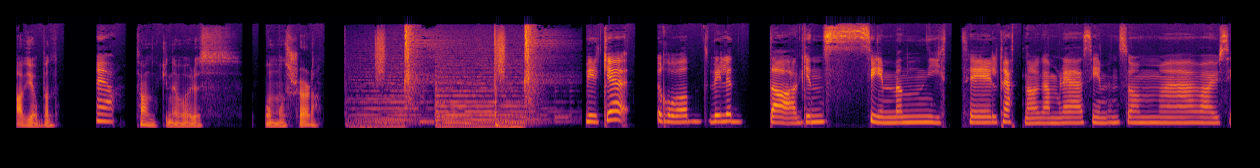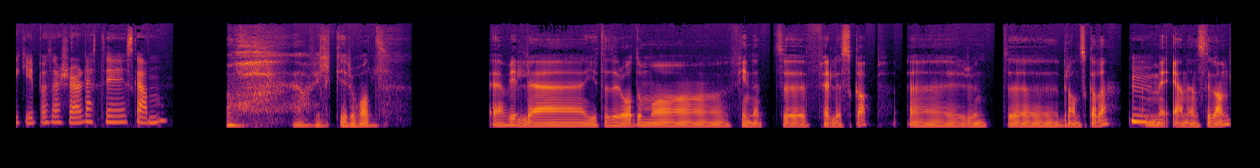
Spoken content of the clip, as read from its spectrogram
av jobben. Ja. Tankene våre om oss sjøl, da. Hvilke råd ville dagens Simen gitt til 13 år gamle Simen som eh, var usikker på seg sjøl etter skaden? Åh, ja, hvilke råd? Jeg ville gitt et råd om å finne et eh, fellesskap rundt brannskade Mm. med en eneste gang.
